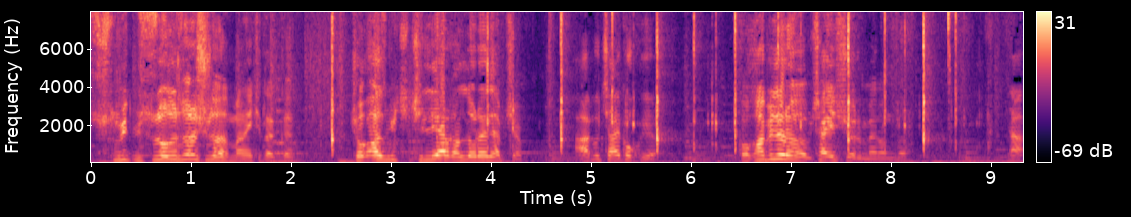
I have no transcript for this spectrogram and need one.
Su bitmiş. Su olursa şurada bana iki dakika. Çok az bir kirli yer kaldı oraya da yapacağım. Abi bu çay kokuyor. Kokabilir oğlum. Çay içiyorum ben onda. Ya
